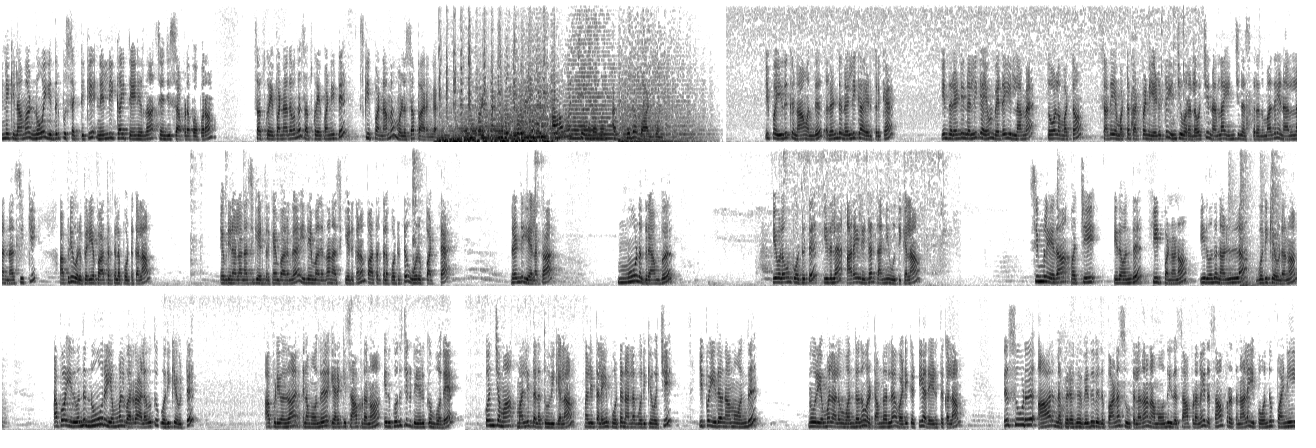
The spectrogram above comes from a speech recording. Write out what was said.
இன்னைக்கு நாம நோய் எதிர்ப்பு சக்திக்கு நெல்லிக்காய் தேநீர் தான் செஞ்சு சாப்பிட போறோம். சப்ஸ்கிரைப் பண்ணாதவங்க சப்ஸ்கிரைப் பண்ணிட்டு ஸ்கிப் பண்ணாம முழுசா பாருங்க. அற்புத வாழ்வும். இப்ப இதுக்கு நான் வந்து ரெண்டு நெல்லிக்காய் எடுத்திருக்கேன். இந்த ரெண்டு நெல்லிக்காயும் விதை இல்லாம தோலை மட்டும் சதையை மட்டும் கட் பண்ணி எடுத்து இஞ்சி உரல்ல வச்சு நல்லா இஞ்சி நசுக்கிறது மாதிரி நல்லா நசுக்கி அப்படி ஒரு பெரிய பாத்திரத்துல போட்டுக்கலாம். எப்படி நல்லா நசுக்கி எடுத்திருக்கேன் பாருங்க. இதே மாதிரி தான் நசுக்கி எடுக்கணும். பாத்திரத்துல போட்டுட்டு ஒரு பட்டை ரெண்டு ஏலக்காய் மூணு கிராம்பு இவ்வளவும் போட்டுட்டு இதில் அரை லிட்டர் தண்ணி ஊற்றிக்கலாம் சிம்லே தான் வச்சு இதை வந்து ஹீட் பண்ணணும். இது வந்து நல்லா கொதிக்க விடணும். அப்போ இது வந்து நூறு எம்எல் வர்ற அளவுக்கு கொதிக்க விட்டு அப்படி தான் நம்ம வந்து இறக்கி சாப்பிடணும். இது கொதிச்சுக்கிட்டு இருக்கும் போதே கொஞ்சமா மல்லித்தலை தூவிக்கலாம். மல்லித்தலையும் போட்டு நல்லா கொதிக்க வச்சு இப்போ இதை நாம வந்து நூறு எம்எல் அளவு வந்ததும் ஒரு டம்ளர்ல வடிகட்டி அதை எடுத்துக்கலாம். இது சூடு ஆறுன பிறகு வெது வெதுப்பான சூட்டில் தான் நாம வந்து இதை சாப்பிடணும். இதை சாப்பிடறதுனால இப்போ வந்து பனி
